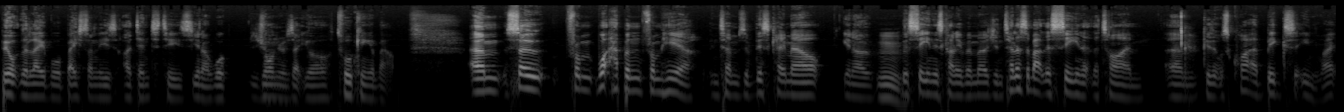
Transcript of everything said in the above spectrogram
built the label based on these identities. You know, what genres that you're talking about. Um, so from what happened from here in terms of this came out, you know, Mm. the scene is kind of emerging. Tell us about the scene at the time because it was quite a big scene, right?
